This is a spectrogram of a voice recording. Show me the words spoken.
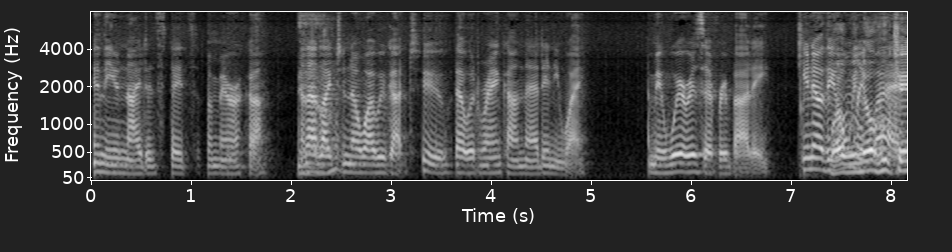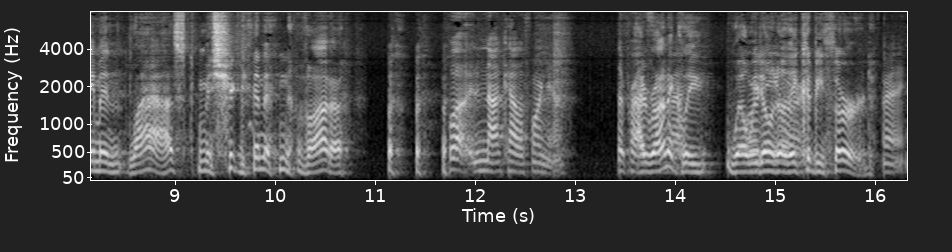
in the United States of America, and I'd like to know why we've got two that would rank on that anyway. I mean, where is everybody? You know, the only. well, only we know way, who came in last: Michigan and Nevada. Well, not California. Ironically, well, Or we don't know. They could be third, Right.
